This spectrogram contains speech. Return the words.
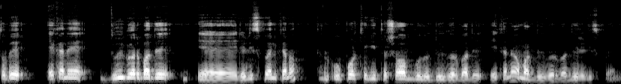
তবে এখানে দুই ঘর বাদে রেডিক্স পয়েন্ট কেন? কারণ উপর থেকে তো সবগুলো দুই ঘর বাদে এখানে আমার দুই ঘর বাদে রেডিক্স পয়েন্ট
